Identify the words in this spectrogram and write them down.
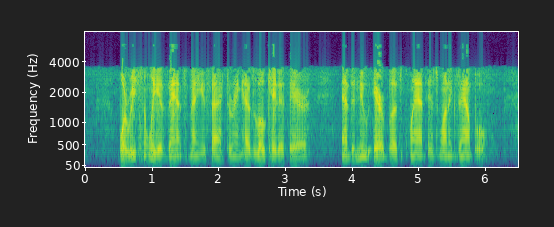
More recently, advanced manufacturing has located there, and the new Airbus plant is one example.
